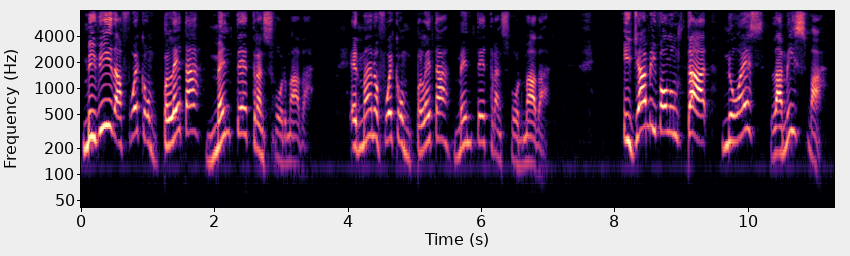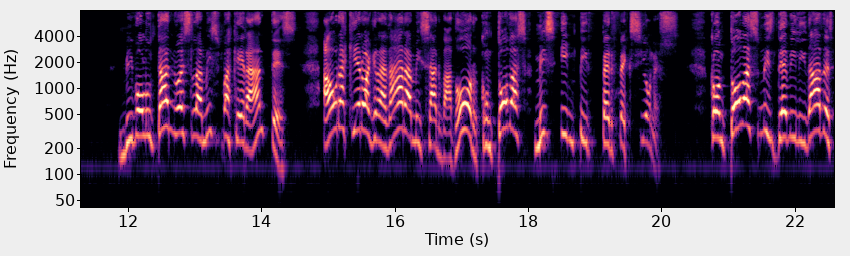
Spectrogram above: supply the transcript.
mi vida fue completamente transformada. Hermano, fue completamente transformada. Y ya mi voluntad no es la misma. Mi voluntad no es la misma que era antes. Ahora quiero agradar a mi Salvador con todas mis imperfecciones, con todas mis debilidades.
